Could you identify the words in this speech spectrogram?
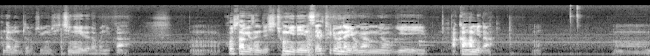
한 달 넘도록 지금 진행이 되다 보니까 어, 코스닥에서 이제 시총일인 셀트리온의 영향력이 막강합니다. 어, 어,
